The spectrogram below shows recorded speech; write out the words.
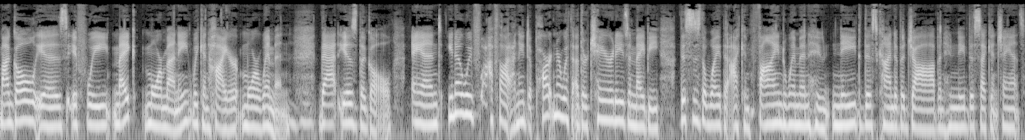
my goal is if we make more money, we can hire more women. Mm-hmm. That is the goal. And, you know, we've, I've thought I need to partner with other charities, and maybe this is the way that I can find women who need this kind of a job and who need the second chance.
